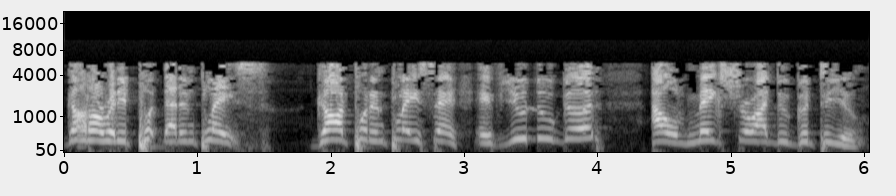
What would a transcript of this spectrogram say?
God already put that in place. God put in place saying, if you do good, I will make sure I do good to you.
